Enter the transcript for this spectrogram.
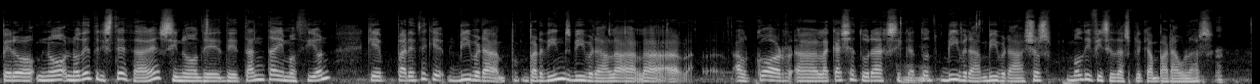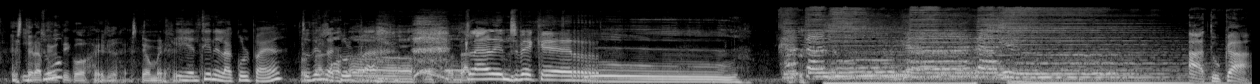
pero no, no de tristeza, eh, sino de, de tanta emoción que parece que vibra, per dins vibra la, la, el cor, eh, la caixa toràcica, tot vibra, vibra. Això és molt difícil d'explicar en paraules. Es ¿Y terapéutico el- este hombre. sí. Y él tiene la culpa, ¿eh? Tú tienes la culpa. Clarence Becker. Uh, A tocar,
